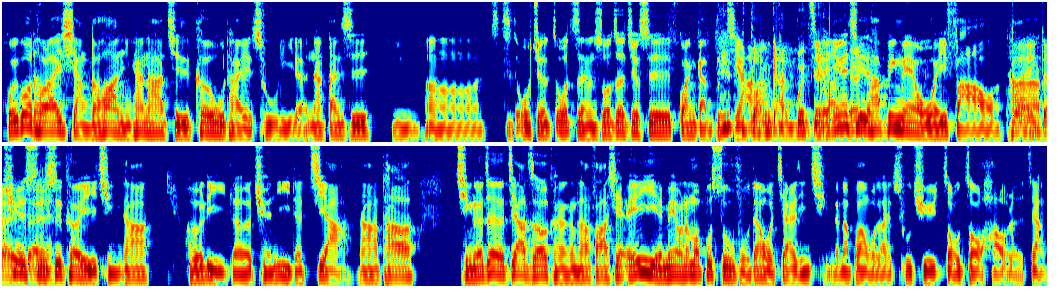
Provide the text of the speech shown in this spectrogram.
回过头来想的话，你看他其实客户他也处理了，那但是嗯，呃，我觉得我只能说这就是观感不佳，观感不佳，，因为其实他并没有违法哦，他确实是可以请他合理的权益的假。那他请了这个假之后，可能他发现，哎，也没有那么不舒服，但我假已经请了，那不然我来出去走走好了，这样。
